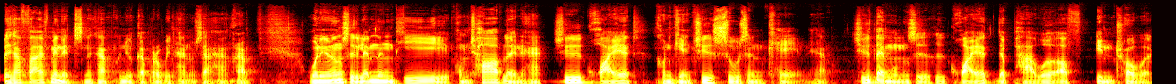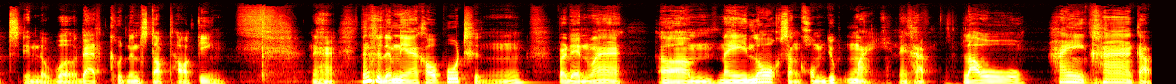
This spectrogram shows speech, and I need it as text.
เลยครับ 5 minutes นะครับ คุณอยู่กับประวิทยานุสาหะครับ วันนี้หนังสือเล่มหนึ่งที่ผมชอบเลยนะฮะ ชื่อ Quiet คนเขียนชื่อ Susan Cain นะครับ ชื่อเต็มของหนังสือคือ Quiet the Power of Introverts in the World That Couldn't Stop Talking นะฮะหนังสือเล่มนี้เขาพูดถึงประเด็นว่าในโลกสังคมยุคใหม่นะครับ เราให้ค่ากับ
